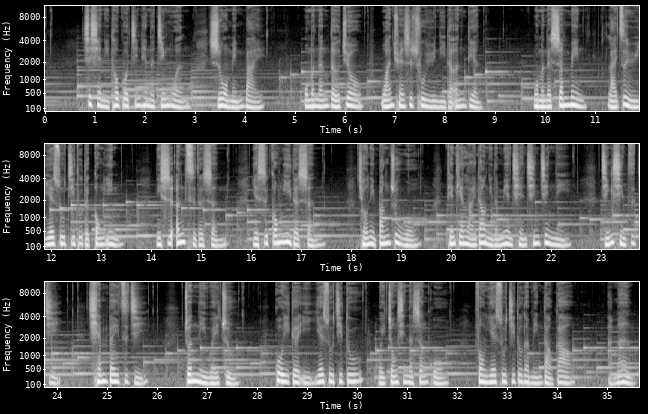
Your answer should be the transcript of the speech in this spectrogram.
谢谢你透过今天的经文。使我明白，我们能得救，完全是出于你的恩典。我们的生命来自于耶稣基督的供应。你是恩慈的神，也是公义的神。求你帮助我，天天来到你的面前亲近你，警醒自己，谦卑自己，尊你为主，过一个以耶稣基督为中心的生活。奉耶稣基督的名祷告，阿门。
